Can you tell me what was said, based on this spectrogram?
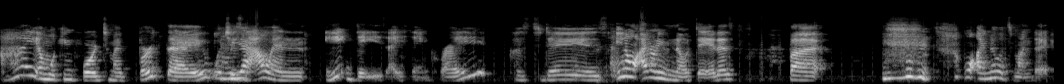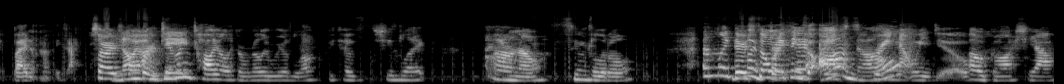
I am looking forward to my birthday, which Oh, is yeah. now in eight days, I think, right? Because today is, you know, I don't even know what day it is, but well, I know it's Monday, but I don't know the exact. sorry, Number Talia, I'm date. giving Talia like a really weird look because she's like, I don't know, seems a little. And like, There's so many things off screen that we do. Oh gosh, yeah.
